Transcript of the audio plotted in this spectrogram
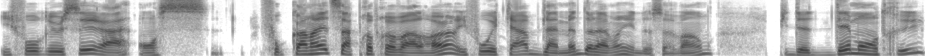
Il faut réussir à. Il faut connaître sa propre valeur. Il faut être capable de la mettre de l'avant et de se vendre. Puis de démontrer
